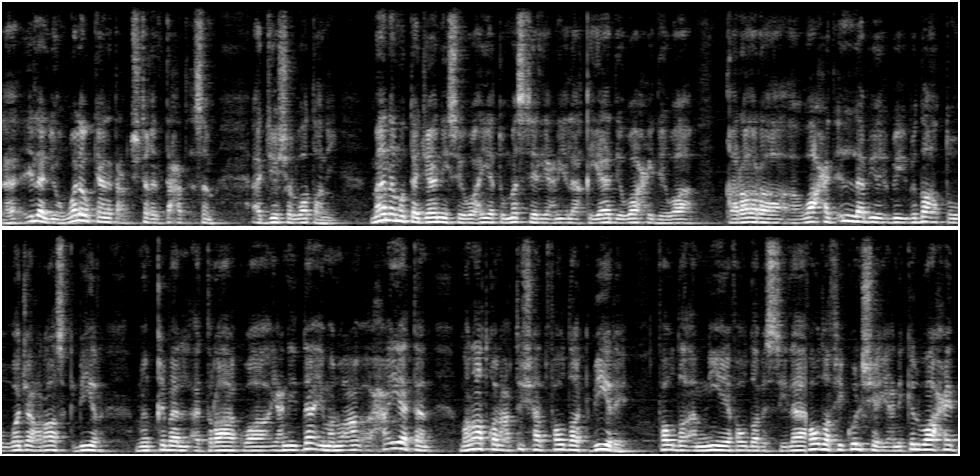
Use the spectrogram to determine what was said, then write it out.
إلى اليوم ولو كانت عم تشتغل تحت اسم الجيش الوطني ما متجانسة وهي تمثل يعني إلى قيادة واحدة وقرار واحد إلا بضغط ووجع راس كبير من قبل الأتراك ويعني دائما حقيقة مناطق عم تشهد فوضى كبيرة فوضى أمنية فوضى بالسلاح فوضى في كل شيء يعني كل واحد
